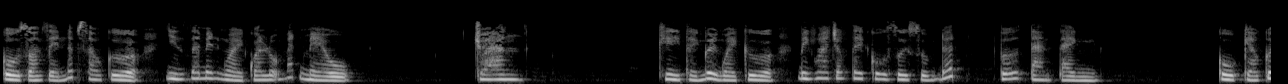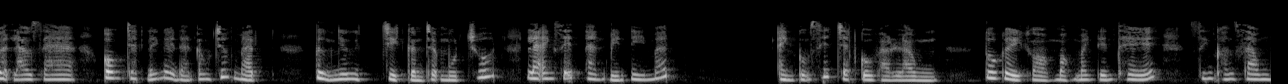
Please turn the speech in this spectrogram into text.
Cô gión rén nấp sau cửa, nhìn ra bên ngoài qua lỗ mắt mèo. Choang! Khi thấy người ngoài cửa, bình hoa trong tay cô rơi xuống đất, vỡ tan tành. Cô kéo cửa lao ra, ôm chặt lấy người đàn ông trước mặt. Tưởng như chỉ cần chậm một chút là anh sẽ tan biến đi mất. Anh cũng siết chặt cô vào lòng. Cô gầy gò mỏng manh đến thế, sinh con xong,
